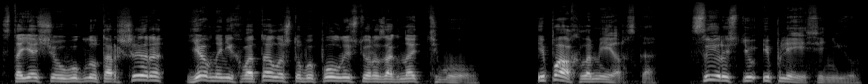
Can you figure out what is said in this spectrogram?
Стоящего в углу торшера явно не хватало, чтобы полностью разогнать тьму и пахло мерзко, сыростью и плесенью.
